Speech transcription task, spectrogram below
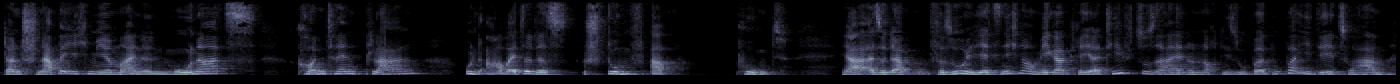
dann schnappe ich mir meinen Monats-Contentplan und arbeite das stumpf ab. Punkt. Ja, also da versuche ich jetzt nicht noch mega kreativ zu sein und noch die super duper Idee zu haben,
